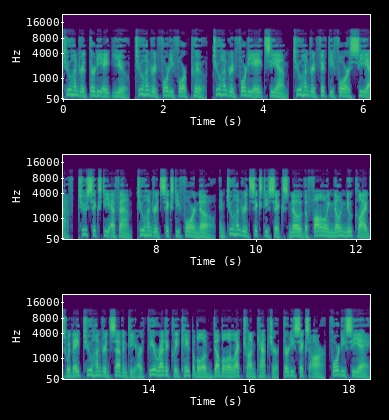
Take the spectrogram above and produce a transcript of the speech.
238 u, 244 pu, 248 cm, 254 cf, 260 fm, 264 no, and 266 no. The following known nuclides with A270 are theoretically capable of double electron capture, 36R, 40Ca,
